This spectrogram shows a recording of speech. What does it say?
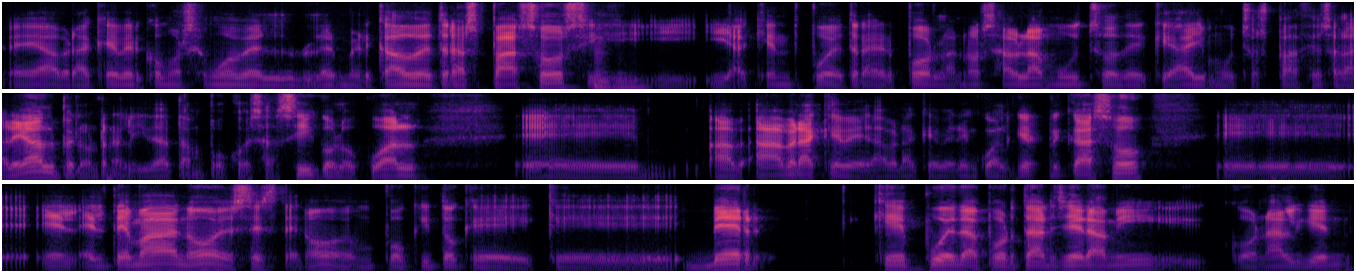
eh, habrá que ver cómo se mueve el, mercado de traspasos y, a quién puede traer Porla. No se habla mucho de que hay mucho espacio salarial, pero en realidad tampoco es así, con lo cual eh, habrá que ver, habrá que ver. En cualquier caso, eh, el, tema no es este, ¿no? Un poquito que, que ver qué puede aportar Jeremy con alguien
